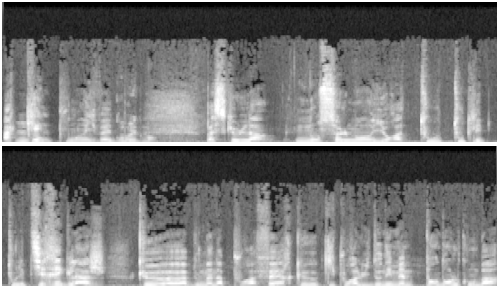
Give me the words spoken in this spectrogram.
à Mm. quel point il va être bon? Complètement. Parce que là, non seulement il y aura tous les petits réglages que euh, Abdulmanap pourra faire, que, qui pourra lui donner même pendant le combat.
